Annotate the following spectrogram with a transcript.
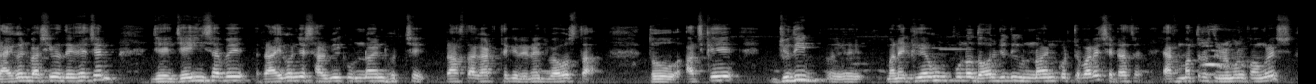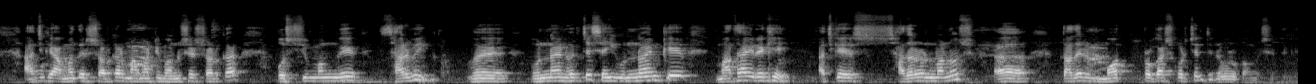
রায়গঞ্জবাসীও দেখেছেন যে যেই হিসাবে রায়গঞ্জে সার্বিক উন্নয়ন হচ্ছে, রাস্তাঘাট থেকে ড্রেনেজ ব্যবস্থা, তো আজকে যদি মানে কেউ কোনো দল যদি উন্নয়ন করতে পারে, সেটা একমাত্র তৃণমূল কংগ্রেস। আজকে আমাদের সরকার, মামাটি মানুষের সরকার, পশ্চিমবঙ্গে সার্বিক উন্নয়ন হচ্ছে, সেই উন্নয়নকে মাথায় রেখে আজকে সাধারণ মানুষ আহ, তাদের মত প্রকাশ করছেন তৃণমূল কংগ্রেসের দিকে।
